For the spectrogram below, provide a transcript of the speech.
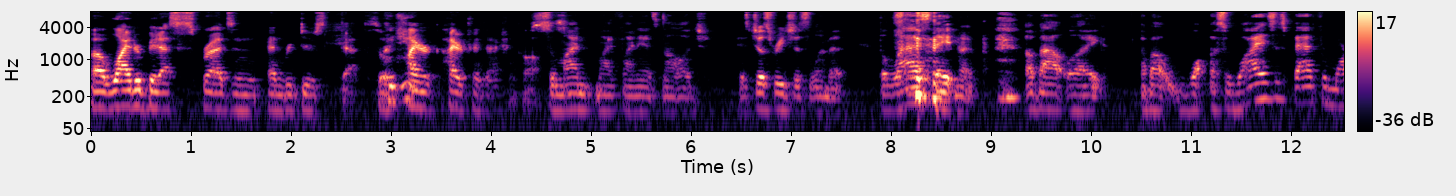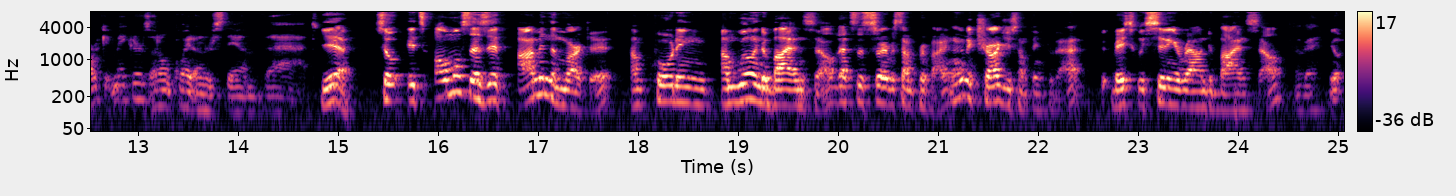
uh, wider bid-ask spreads and, and reduced depth, so Could you- higher higher transaction costs. So my my finance knowledge has just reached its limit. The last statement about like about wh- so why is this bad for market makers? I don't quite understand that. Yeah. So it's almost as if I'm in the market, I'm quoting, I'm willing to buy and sell. That's the service I'm providing. I'm going to charge you something for that. Basically, sitting around to buy and sell. Okay. You know,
